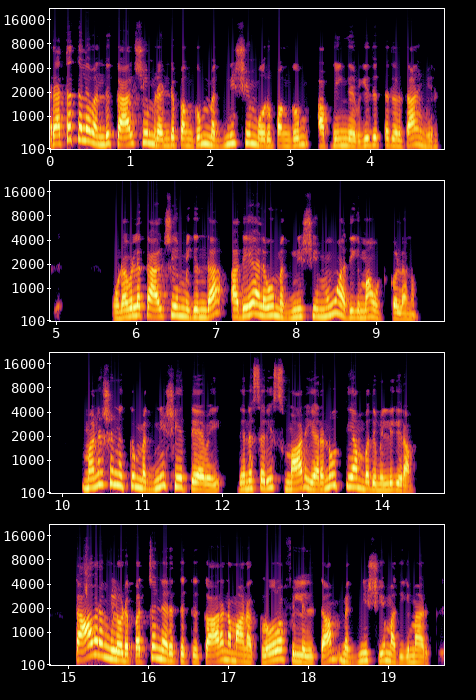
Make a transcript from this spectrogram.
ரத்தத்துல வந்து கால்சியம் ரெண்டு பங்கும் மெக்னீஷியம் ஒரு பங்கும் அப்படிங்கிற விகிதத்துல தான் இருக்கு. உணவுல கால்சியம் மிகுந்தா அதே அளவு மெக்னீசியமும் அதிகமா உட்கொள்ளணும். மனுஷனுக்கு மெக்னீஷிய தேவை தினசரி சுமார் இருநூத்தி ஐம்பது மில்லிகிராம். தாவரங்களோட பச்சை நிறத்துக்கு காரணமான குளோரோஃபில்லில் தான் மெக்னீசியம் அதிகமா இருக்கு.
